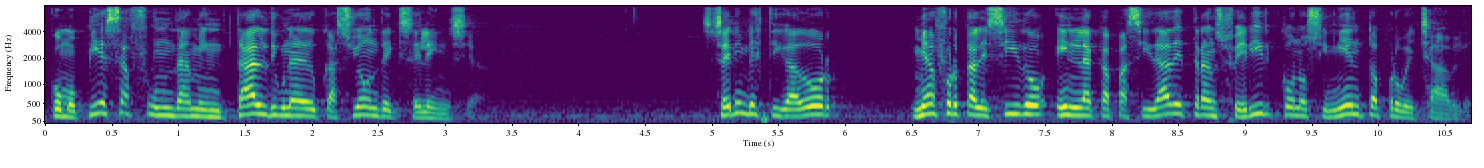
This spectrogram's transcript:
como pieza fundamental de una educación de excelencia. Ser investigador me ha fortalecido en la capacidad de transferir conocimiento aprovechable.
